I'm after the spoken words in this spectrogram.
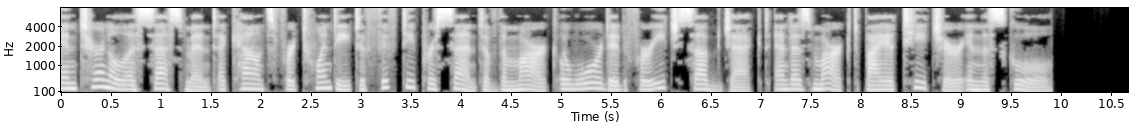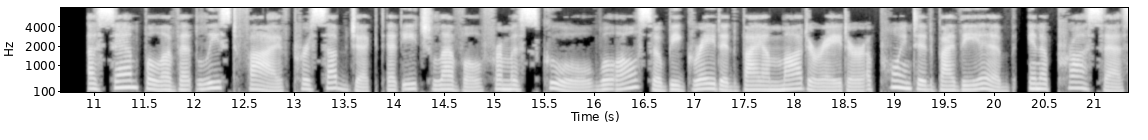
Internal assessment accounts for 20 to 50% of the mark awarded for each subject and is marked by a teacher in the school. A sample of at least five per subject at each level from a school will also be graded by a moderator appointed by the IB, in a process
